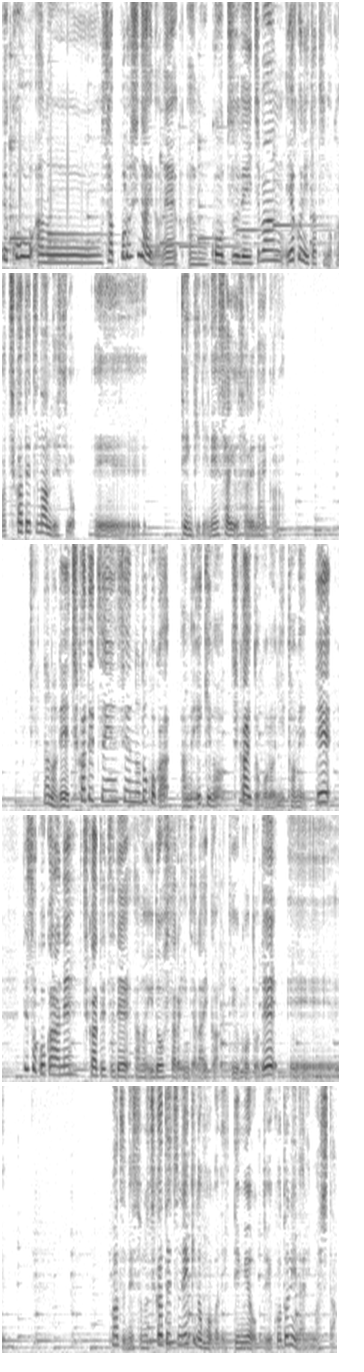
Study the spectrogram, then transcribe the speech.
でこう、あのー、札幌市内のねあの交通で一番役に立つのが地下鉄なんですよ、えー、天気にね左右されないから。なので地下鉄沿線のどこかあの駅の近いところに止めてでそこからね地下鉄であの移動したらいいんじゃないかということで、えー、まずねその地下鉄の駅の方まで行ってみようということになりました。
